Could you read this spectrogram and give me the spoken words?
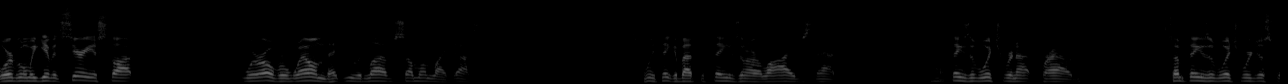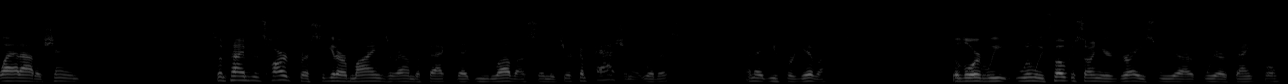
Lord, when we give it serious thought, we're overwhelmed that you would love someone like us. When we think about the things in our lives that, uh, things of which we're not proud, some things of which we're just flat out ashamed. Sometimes it's hard for us to get our minds around the fact that you love us and that you're compassionate with us and that you forgive us. But Lord, we, when we focus on your grace, we are, we are thankful.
